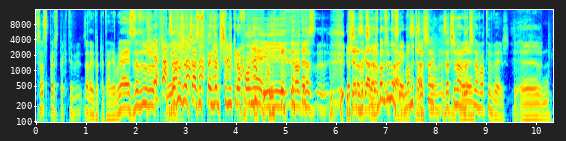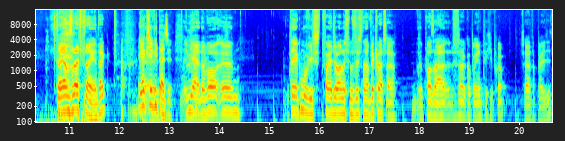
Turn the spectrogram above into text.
co z perspektywy... Zadaj to pytanie, bo ja jest za dużo, za dużo czasu spędzam przy mikrofonie i mam teraz... I się rozgadasz. Dobrze, sobie, mamy czas, Zaczynam, zaczynam, E, zaczynam o tym, wiesz. Ym, to ja mam zadać pytanie, tak? Jak się witacie? Nie, no bo tak jak mówisz, twoja działalność muzyczna wykracza poza szeroko pojęty hip-hop, trzeba to powiedzieć.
